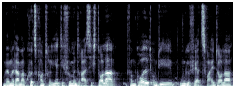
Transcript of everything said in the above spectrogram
Und wenn man da mal kurz kontrolliert, die 35 Dollar vom Gold und die ungefähr 2 Dollar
